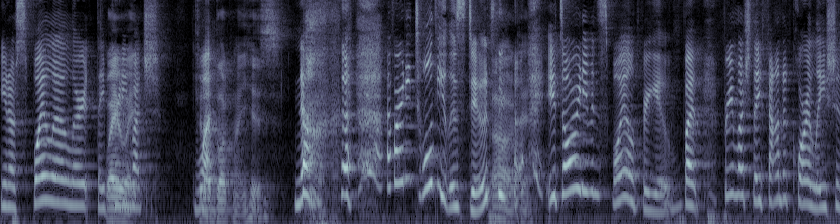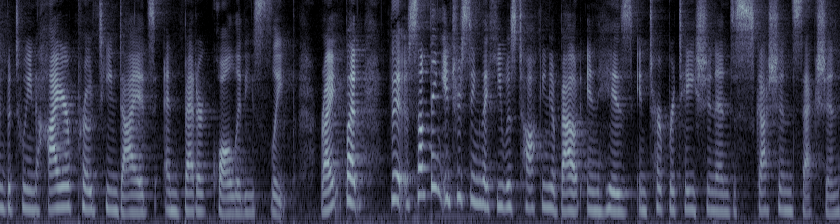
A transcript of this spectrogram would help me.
you know, spoiler alert, they Wait, pretty wait. much. Should what? I block my ears? No, I've already told you this, dude. Oh, okay. it's already been spoiled for you. But pretty much they found a correlation between higher protein diets and better quality sleep, right? But the, something interesting that he was talking about in his interpretation and discussion section.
